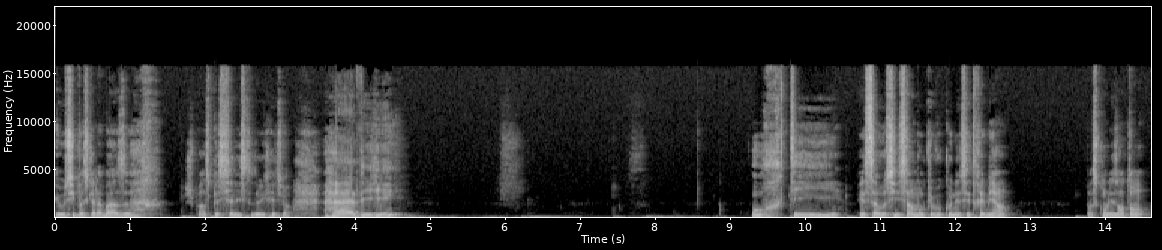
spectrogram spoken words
Et aussi parce qu'à la base, euh, je ne suis pas un spécialiste de l'écriture. Hadihi. Urti. Et ça aussi, c'est un mot que vous connaissez très bien. Parce qu'on les entend.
